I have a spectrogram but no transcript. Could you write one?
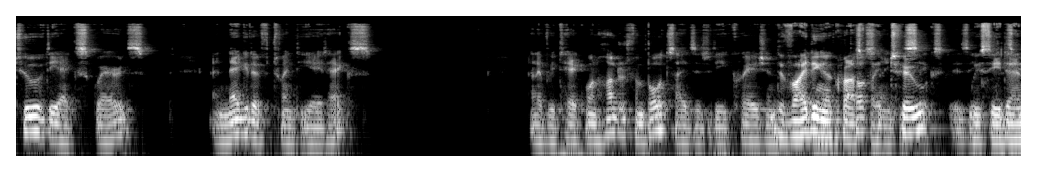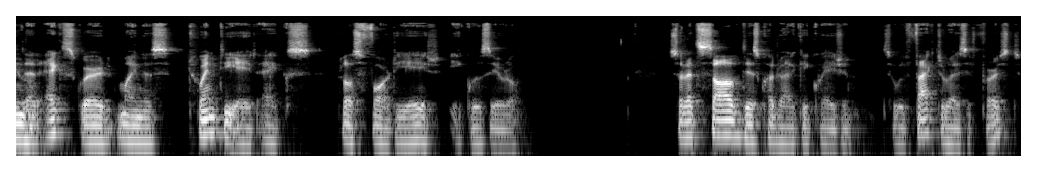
2 of the x squareds and negative 28x. And if we take 100 from both sides of the equation, dividing across by 2, we see then zero. that x squared minus 28x plus 48 equals 0. So let's solve this quadratic equation. So we'll factorize it first.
